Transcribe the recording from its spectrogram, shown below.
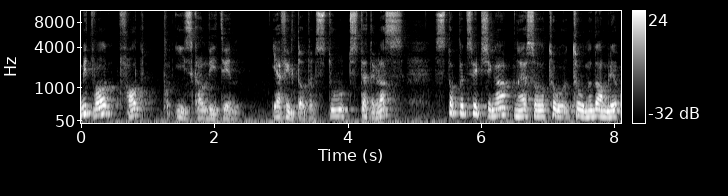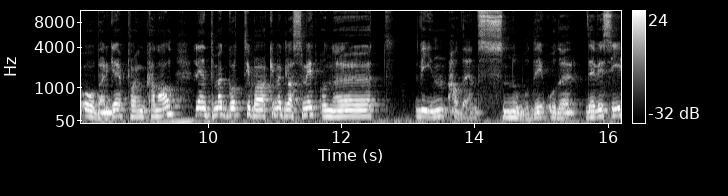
Mitt valg falt på iskald hvitvin. Jeg fylte opp et stort støtteglass, stoppet switchinga når jeg så to Tone Damli Aaberge på en kanal, lente meg godt tilbake med glasset mitt og nøt Vinen hadde en snodig odør. Vil si,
